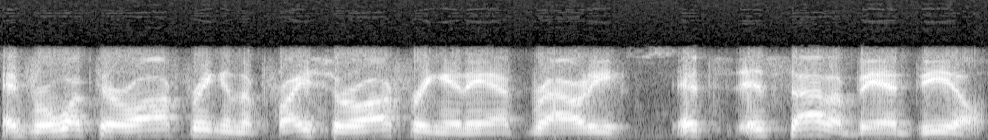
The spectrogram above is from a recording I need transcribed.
And for what they're offering and the price they're offering it at, Rowdy, it's it's not a bad deal.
